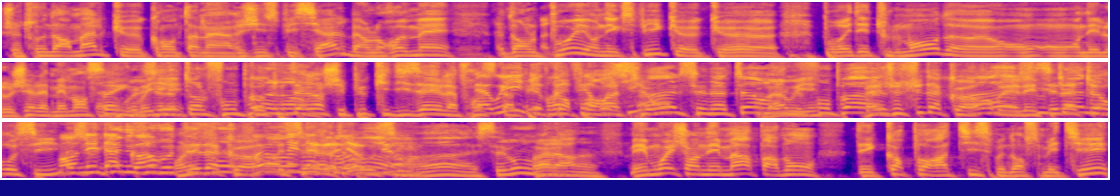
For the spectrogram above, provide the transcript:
je trouve normal que quand on a un régime spécial, ben on le remet dans le pot et on explique que pour aider tout le monde, euh, on, on est logé à la même enseigne. Vous les voyez, sénateurs le font pas quand tout à l'heure, je sais plus qui disait la France Bah oui, corporation. Ah, le sénateur, Bah ils oui. le font pas. Ben, je suis d'accord, Ah, mais les sénateurs aussi. On est d'accord. On est d'accord, Ouais, les sénateurs aussi. C'est bon. Voilà. hein. Mais moi, j'en ai marre, pardon, des corporatismes dans ce métier.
